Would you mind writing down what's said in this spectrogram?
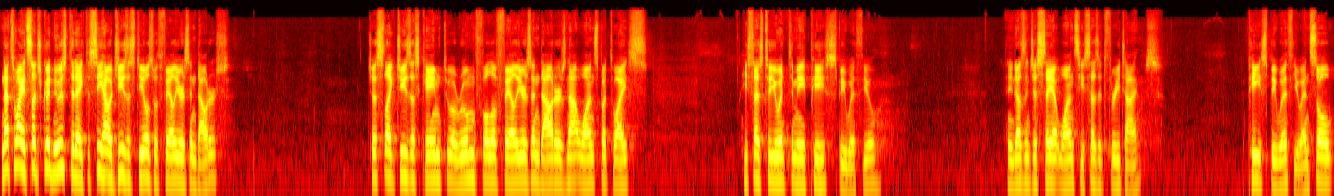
And that's why it's such good news today to see how Jesus deals with failures and doubters. Just like Jesus came to a room full of failures and doubters not once but twice, He says to you and to me, Peace be with you. And he doesn't just say it once, he says it three times. Peace be with you. And so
